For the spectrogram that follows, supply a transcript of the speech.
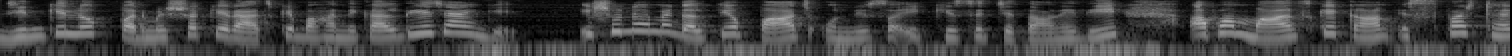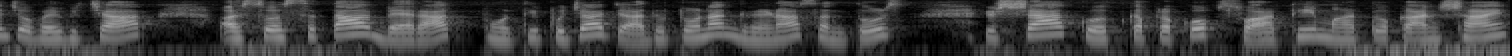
जिनके लोग परमेश्वर के राज के बाहर निकाल दिए जाएँगे। यीशु ने हमें गलतियों पाँच, उन्नीस सौ इक्कीस से चेतावनी दी। अब हम मांस के काम स्पष्ट हैं, जो वह विचार, अस्वस्थता, वैराग, मूर्ति पूजा, जादू टोना, घृणा, संतोष ईर्षा क्रोध का प्रकोप, स्वार्थी, महत्वाकांक्षाएँ,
